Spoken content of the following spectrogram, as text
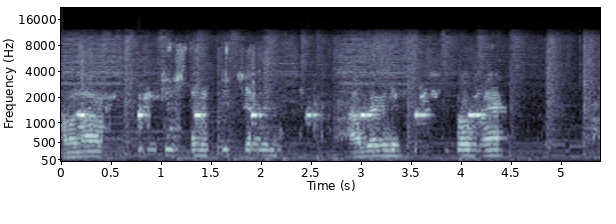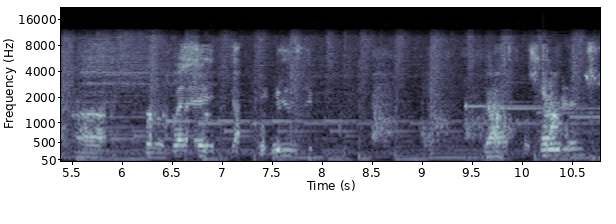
on our two seven two seven, our regular program. Uh, play gospel music, gospel sermons,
